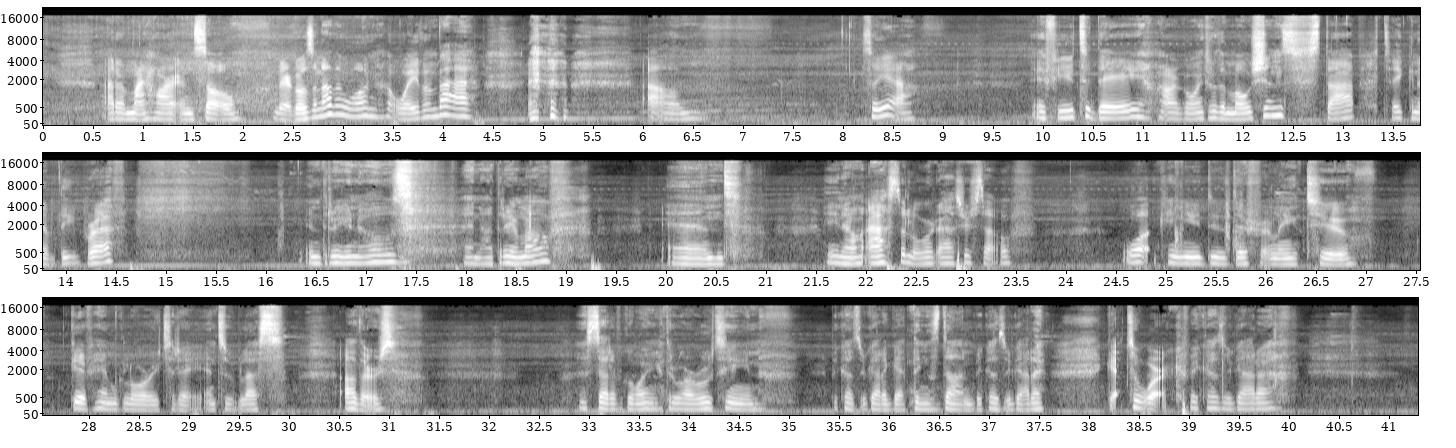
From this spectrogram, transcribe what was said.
out of my heart and soul. There goes another one waving by. um, so, yeah, if you today are going through the motions, stop, taking a deep breath in through your nose and out through your mouth, and you know, ask the Lord, ask yourself, what can you do differently to give Him glory today and to bless others instead of going through our routine? Because we got to get things done, because we got to get to work, because we got to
